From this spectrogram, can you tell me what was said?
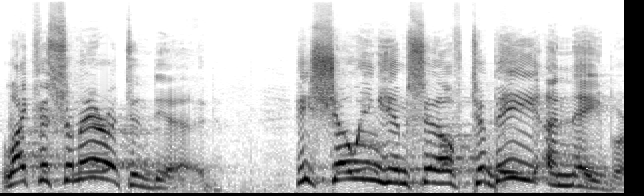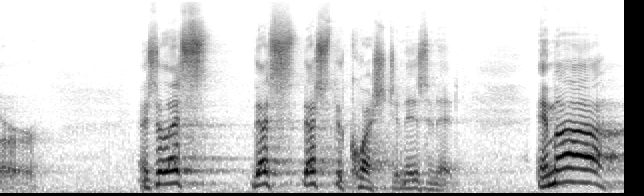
like the Samaritan did. He's showing himself to be a neighbor. And so that's, that's, that's the question, isn't it? Am I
